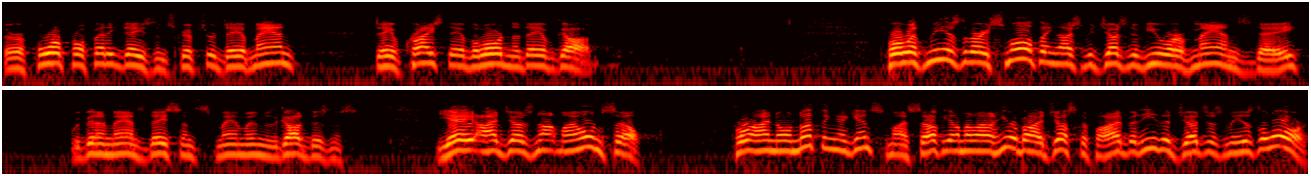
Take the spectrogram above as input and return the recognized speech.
There are four prophetic days in Scripture day of man, day of Christ, day of the Lord, and the day of God. For with me is the very small thing I should be judged of you or of man's day. We've been in man's day since man went into the God business. Yea, I judge not my own self. For I know nothing against myself, yet am I not hereby justified, but he that judges me is the Lord.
